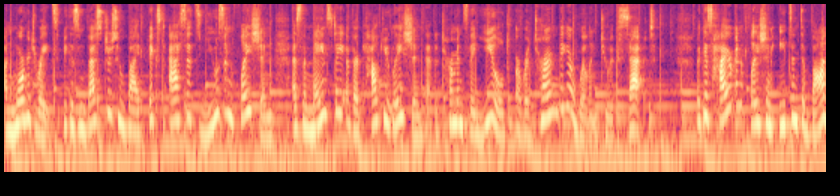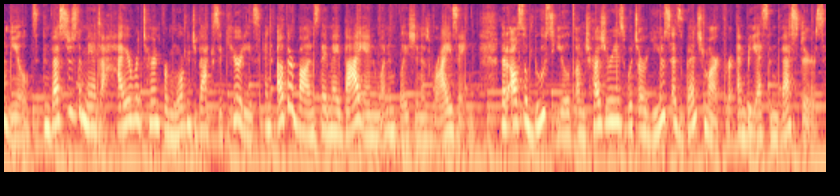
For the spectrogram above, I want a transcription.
on mortgage rates because investors who buy fixed assets use inflation as the mainstay of their calculation that determines the yield or return they are willing to accept. Because higher inflation eats into bond yields, investors demand a higher return for mortgage backed securities and other bonds they may buy in when inflation is rising. That also boosts yields on treasuries, which are used as benchmark for MBS investors.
